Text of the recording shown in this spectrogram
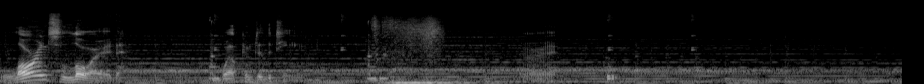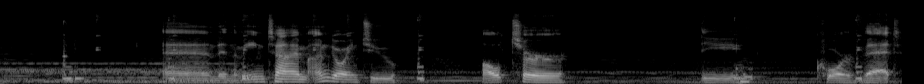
Lawrence Lloyd. Welcome to the team. Alright. And in the meantime, I'm going to alter the Corvette.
